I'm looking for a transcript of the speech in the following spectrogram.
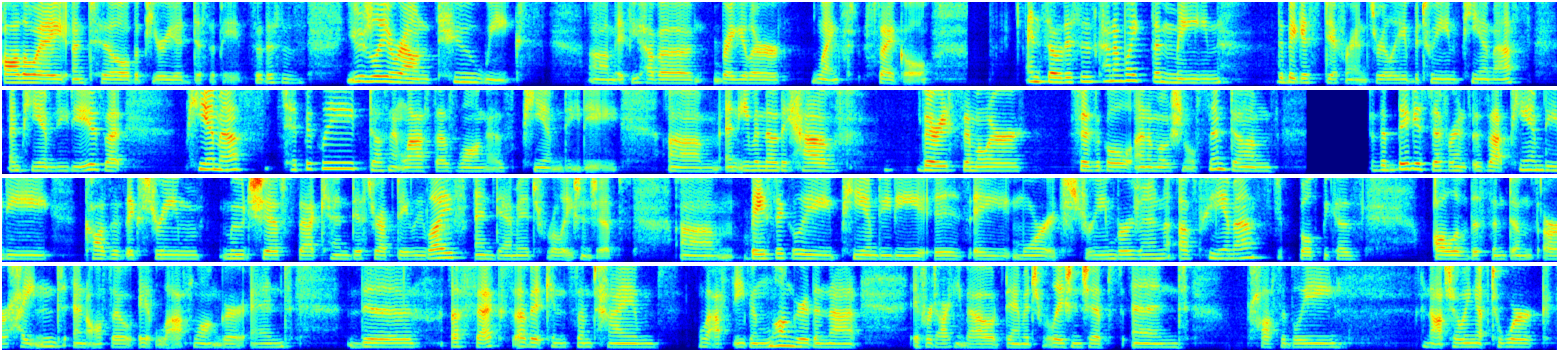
all the way until the period dissipates. So, this is usually around two weeks um, if you have a regular length cycle. And so this is kind of like the main the biggest difference really between PMS and PMDD is that PMS typically doesn't last as long as PMDD. Um, and even though they have very similar physical and emotional symptoms, the biggest difference is that PMDD causes extreme mood shifts that can disrupt daily life and damage relationships. Um, basically, PMDD is a more extreme version of PMS, both because all of the symptoms are heightened and also it lasts longer, and the effects of it can sometimes last even longer than that if we're talking about damaged relationships and possibly not showing up to work.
